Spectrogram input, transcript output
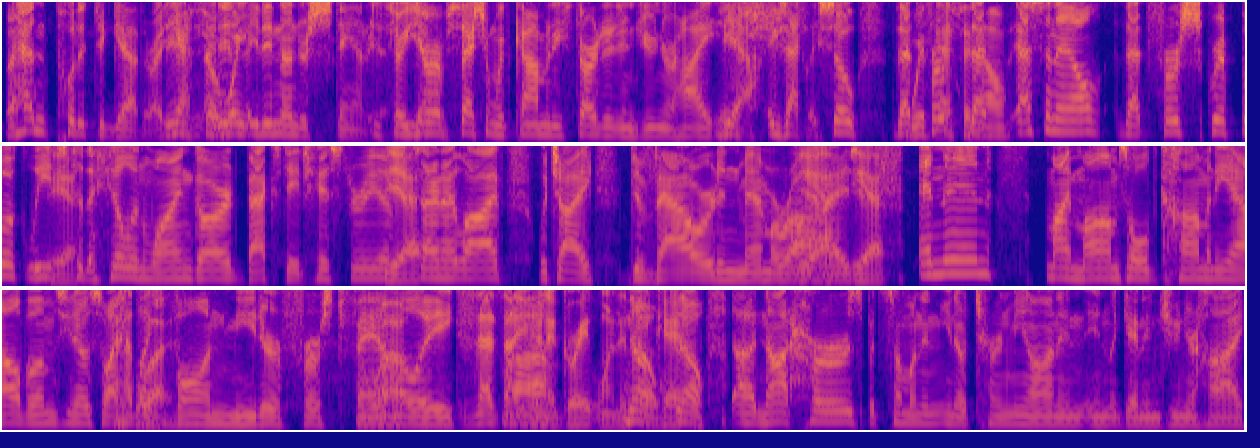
but I hadn't put it together. I didn't. Yeah, so I didn't, wait- I didn't understand it. So your obsession with comedy started in junior high. Yeah, exactly. So that With first, SNL? that SNL, that first script book leads Yeah. to the Hill and Weingrad backstage history of Yeah. Saturday Night Live, which I devoured and memorized. Yeah, yeah. And then my mom's old comedy albums, you know, so I had like what? Vaughn Meader, First Family. That's not Uh, even a great one. It's no, okay. no, uh, not hers, but someone in you know turned me on in, in again in junior high,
